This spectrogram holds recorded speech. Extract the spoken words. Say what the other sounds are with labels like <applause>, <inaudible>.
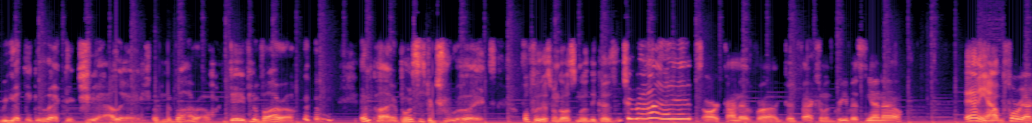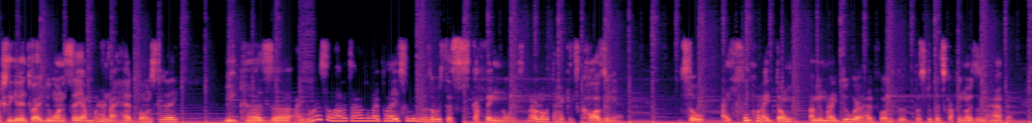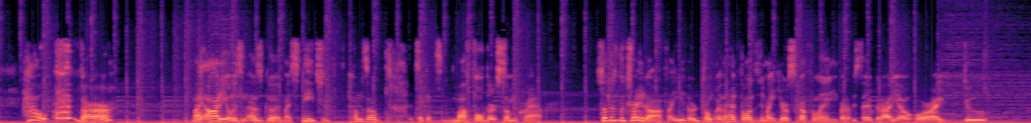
we got the Galactic Challenge of Nevarro. Dave Navarro. <laughs> Empire bonuses for droids. Hopefully this one goes smoothly because droids are kind of a good faction with Grievous, you know? Anyhow, before we actually get into it, I do want to say I'm wearing my headphones today because uh, I notice a lot of times when I play, some reason there's always this scuffing noise. And I don't know what the heck is causing it. So I think when I don't, I mean, when I do wear headphones, the, the stupid scuffing noise doesn't happen. However, my audio isn't as good. My speech, it comes out, it's like it's muffled or some crap. So there's the trade-off. I either don't wear the headphones, you might hear scuffling, but at least I have good audio, or I do,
